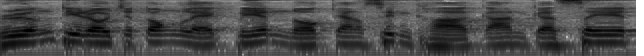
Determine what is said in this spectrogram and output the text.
เรื่องที่เราจะต้องแหลกเปลี่ยนนอกจากสินค้าการเกษตร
